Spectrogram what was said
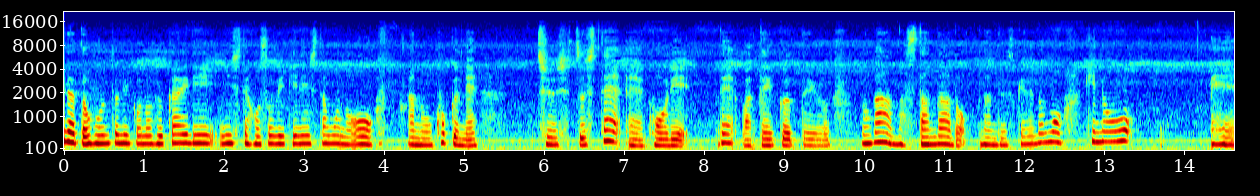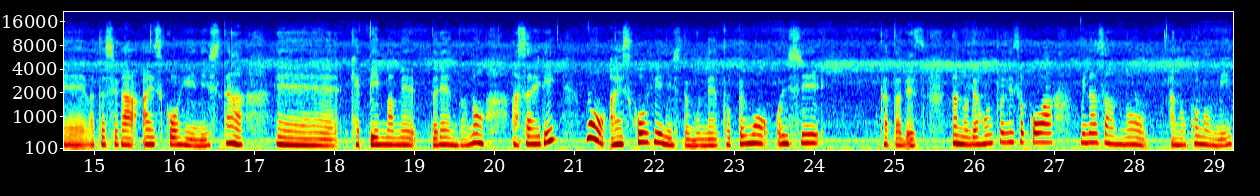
ーだと本当にこの深入りにして細引きにしたものをあの濃くね抽出して、えー、氷で割っていくっていうのが、まあ、スタンダードなんですけれども昨日、えー、私がアイスコーヒーにしたえー、欠品豆ブレンドの朝入りもアイスコーヒーにしてもねとっても美味しかったです。なので本当にそこは皆さんのあの好み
